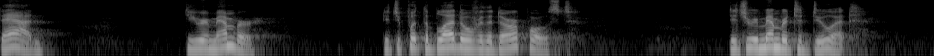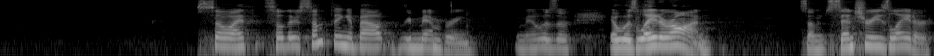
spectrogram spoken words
Dad, do you remember? Did you put the blood over the doorpost? Did you remember to do it? So I so there's something about remembering. I mean it was a it was later on, some centuries later,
